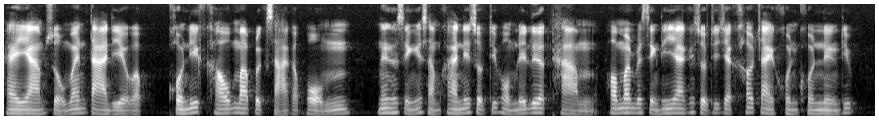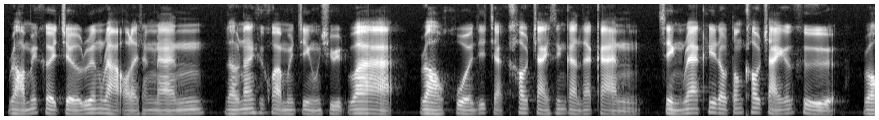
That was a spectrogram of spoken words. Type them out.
พยายามสวมแว่นตาเดียวกับคนที่เขามาปรึกษากับผมนั่นคือสิ่งที่สำคัญที่สุดที่ผมได้เลือกทำเพราะมันเป็นสิ่งที่ยากที่สุดที่จะเข้าใจคนคนหนึ่งที่เราไม่เคยเจอเรื่องราวอะไรทั้งนั้น แล้วนั่นคือความเป็นจริงของชีวิตว่า เราควรที่จะเข้าใจซึ่งกันและกัน สิ่งแรกที่เราต้องเข้าใจก็คือ เรา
